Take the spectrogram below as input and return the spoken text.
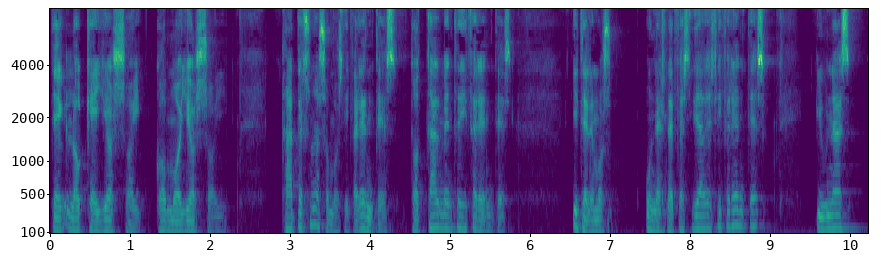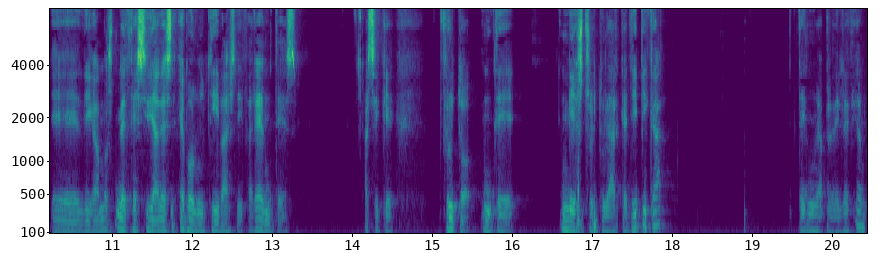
de lo que yo soy, como yo soy. Cada persona somos diferentes, totalmente diferentes, y tenemos unas necesidades diferentes y unas, eh, digamos, necesidades evolutivas diferentes. Así que, fruto de mi estructura arquetípica, tengo una predilección.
